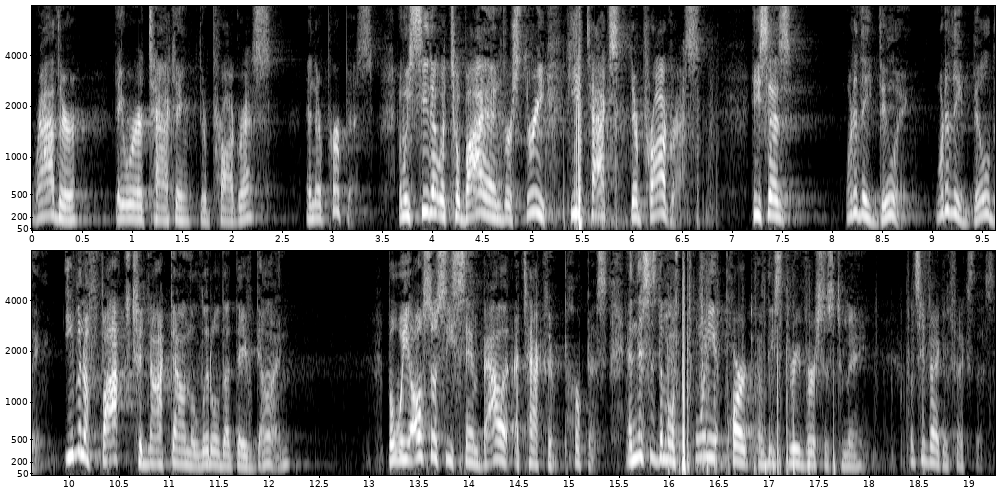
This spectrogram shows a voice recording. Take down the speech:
Rather, they were attacking their progress and their purpose. And we see that with Tobiah in verse 3. He attacks their progress. He says, What are they doing? What are they building? Even a fox could knock down the little that they've done. But we also see Sanballat attack their purpose. And this is the most poignant part of these three verses to me. Let's see if I can fix this.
